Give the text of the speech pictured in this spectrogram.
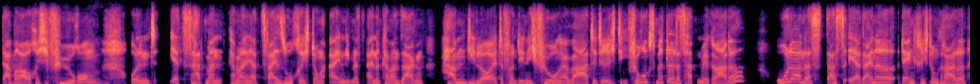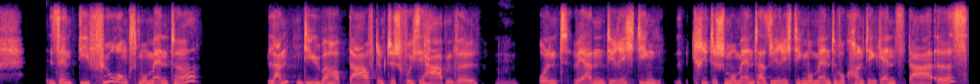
da brauche ich Führung. Mhm. Und jetzt hat man, kann man ja zwei Suchrichtungen eingeben. Das eine kann man sagen, haben die Leute, von denen ich Führung erwarte, die richtigen Führungsmittel? Das hatten wir gerade. Oder, das, das eher deine Denkrichtung gerade, sind die Führungsmomente, landen die überhaupt da auf dem Tisch, wo ich sie haben will? Mhm und werden die richtigen kritischen Momente, also die richtigen Momente, wo Kontingenz da ist,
